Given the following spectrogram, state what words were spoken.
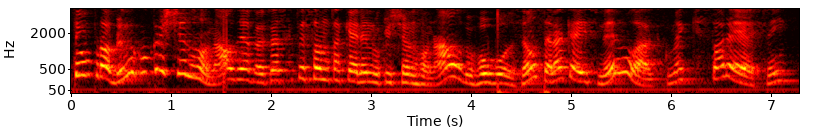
tem um problema com o Cristiano Ronaldo, né? Parece que o pessoal não tá querendo o Cristiano Ronaldo, o robôzão. Será que é isso mesmo, Lázaro? Como é que história é essa, hein?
